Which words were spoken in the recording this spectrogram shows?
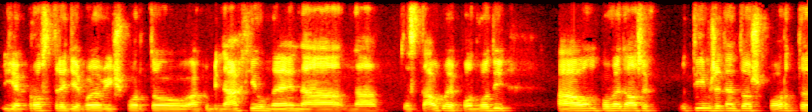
je prostredie bojových športov akoby náchylné na, na stavkové podvody a on povedal, že tým, že tento šport e,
